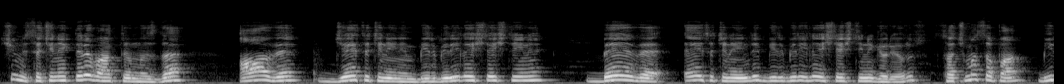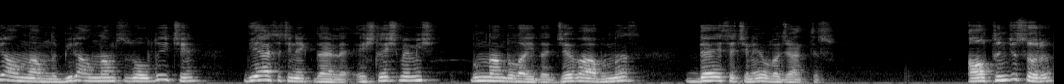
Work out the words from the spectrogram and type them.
Şimdi seçeneklere baktığımızda A ve C seçeneğinin birbiriyle eşleştiğini, B ve E seçeneğinde birbiriyle eşleştiğini görüyoruz. Saçma sapan bir anlamlı bir anlamsız olduğu için diğer seçeneklerle eşleşmemiş. Bundan dolayı da cevabımız D seçeneği olacaktır. Altıncı soru.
